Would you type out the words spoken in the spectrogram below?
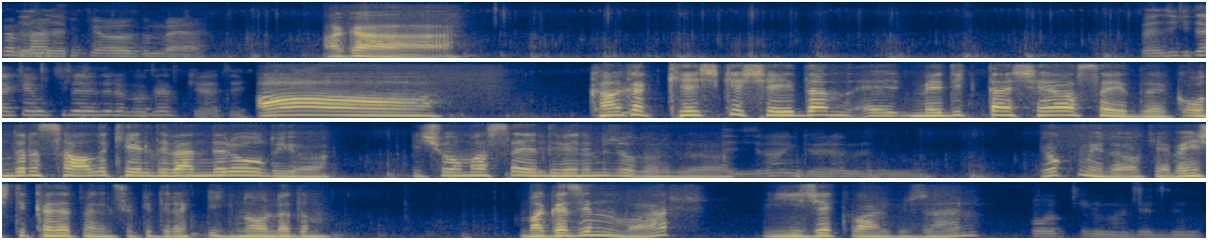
bırakın ben çünkü öldüm be. Aga. Bence giderken bütün evlere bakak ya tek. Aa. Kanka keşke şeyden e, medikten şey alsaydık. Onların sağlık eldivenleri oluyor. Hiç olmazsa eldivenimiz olurdu. Eldiven göremedim ben. Yok muydu? Okey. Ben hiç dikkat etmedim çünkü direkt ignorladım. Magazin var. Yiyecek var güzel. Porter magazin.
